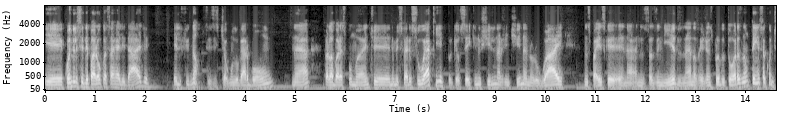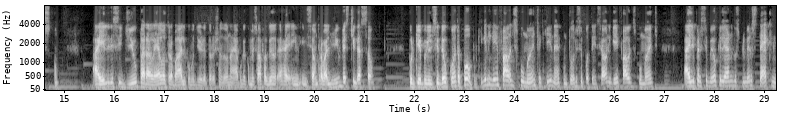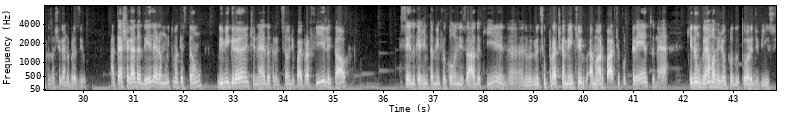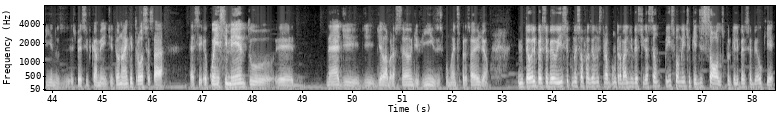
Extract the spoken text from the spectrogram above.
E quando ele se deparou com essa realidade, ele não, se existe algum lugar bom, né, para elaborar espumante no hemisfério sul é aqui, porque eu sei que no Chile, na Argentina, no Uruguai, nos países que na, nos Estados Unidos, né, nas regiões produtoras, não tem essa condição. Aí ele decidiu, paralelo ao trabalho como diretor Xandão na época, começar a fazer a iniciar um trabalho de investigação. Por quê? Porque ele se deu conta, pô, por que, que ninguém fala de espumante aqui, né? Com todo esse potencial, ninguém fala de espumante. Aí ele percebeu que ele era um dos primeiros técnicos a chegar no Brasil. Até a chegada dele era muito uma questão do imigrante, né, da tradição de pai para filho e tal sendo que a gente também foi colonizado aqui no Rio Grande do Sul praticamente a maior parte por Trento, né? Que não é uma região produtora de vinhos finos especificamente. Então não é que trouxe essa esse conhecimento eh, né, de, de, de, elaboração de vinhos, espumantes para essa região. Então ele percebeu isso e começou a fazer um, um trabalho de investigação, principalmente o que de solos, porque ele percebeu o que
